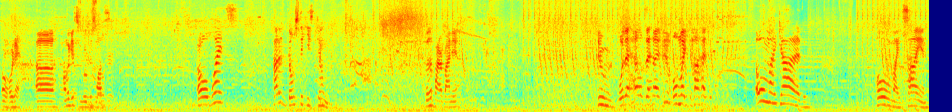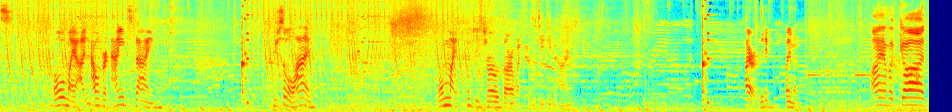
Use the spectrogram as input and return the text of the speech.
Oh, okay. Uh, I'm gonna get some movement slots. Oh, what? How did those stickies kill me? There's a fire behind you. Dude, what the hell is that? Oh my god! Oh my god! Oh my science! Oh my Albert Einstein! You're still alive! Oh my fucking Charles Darwin, dude. There's a TP behind. Pyro, you can blame him. I am a god.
